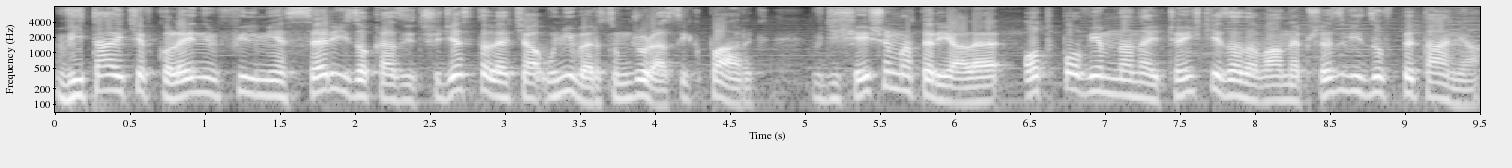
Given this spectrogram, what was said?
Witajcie w kolejnym filmie serii z okazji 30-lecia Uniwersum Jurassic Park. W dzisiejszym materiale odpowiem na najczęściej zadawane przez widzów pytania,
